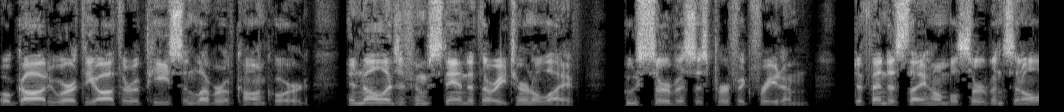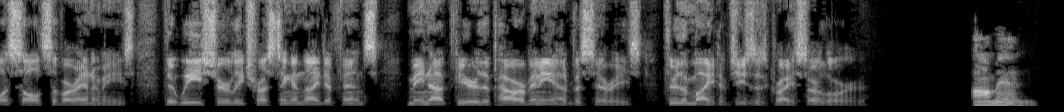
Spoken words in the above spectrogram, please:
O God, who art the author of peace and lover of concord, in knowledge of whom standeth our eternal life, whose service is perfect freedom. Defend us, thy humble servants, in all assaults of our enemies, that we, surely trusting in thy defense, may not fear the power of any adversaries, through the might of Jesus Christ our Lord. Amen.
